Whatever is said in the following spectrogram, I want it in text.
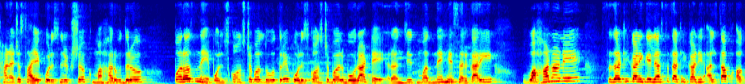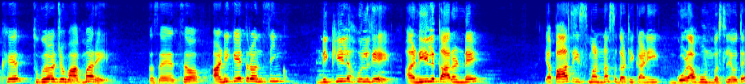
ठाण्याचे सहाय्यक पोलीस निरीक्षक Maharudra Parajane police constable Dhotre police constable Borate Ranjit Madane हे सरकारी वाहनाने सदर ठिकाणी गेले असता त्या ठिकाणी अल्ताफ अखेर सूरज वाघमारे तसेच अनिकेत रणसिंग निखिल हुलगे अनिल कारंडे या पाच इसमांना सदर ठिकाणी गोळा होऊन बसले होते.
